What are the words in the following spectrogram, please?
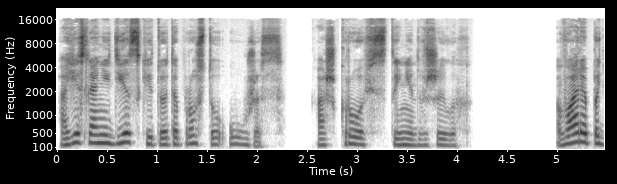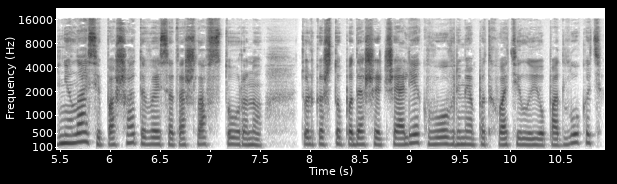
а если они детские, то это просто ужас. Аж кровь стынет в жилах. Варя поднялась и, пошатываясь, отошла в сторону. Только что подошедший Олег вовремя подхватил ее под локоть.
